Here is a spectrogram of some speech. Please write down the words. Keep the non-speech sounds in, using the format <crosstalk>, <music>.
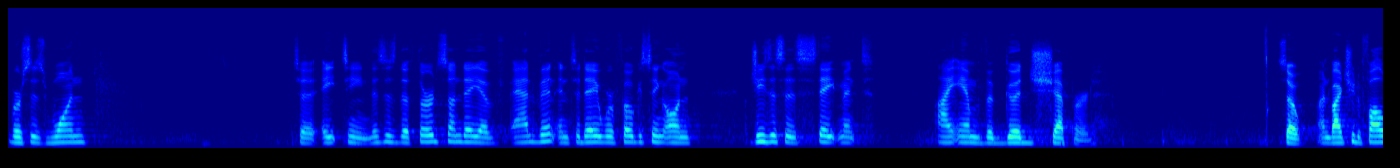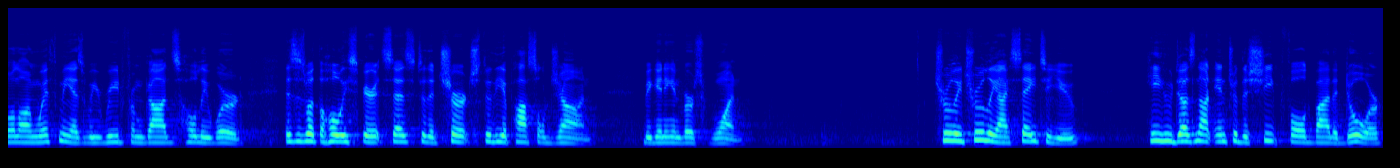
verses 1 to 18. This is the third Sunday of Advent, and today we're focusing on Jesus' statement, I am the good shepherd. So I invite you to follow along with me as we read from God's holy word. This is what the Holy Spirit says to the church through the Apostle John, beginning in verse 1. Truly, truly, I say to you, he who does not enter the sheepfold by the door,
